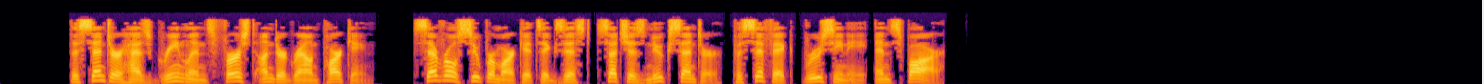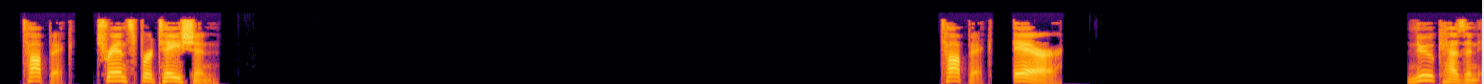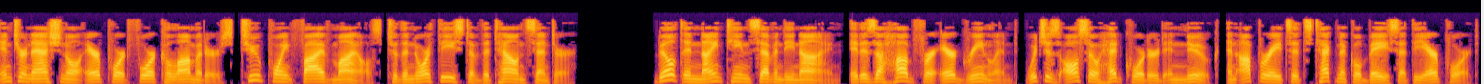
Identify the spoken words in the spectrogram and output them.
The center has Greenland's first underground parking. Several supermarkets exist, such as Nuuk Center, Pacific, Brugseni, and Spar. Topic: Transportation. Topic: Air. Nuuk has an international airport 4 kilometers (2.5 miles) to the northeast of the town center. Built in 1979, it is a hub for Air Greenland, which is also headquartered in Nuuk, and operates its technical base at the airport.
